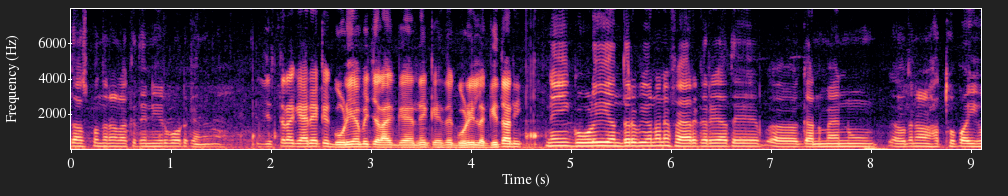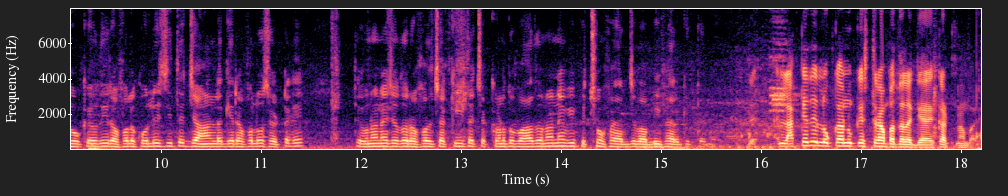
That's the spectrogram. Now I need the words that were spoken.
10-15 ਲੱਖ ਦੇ ਨੀਅਰ ਅਬਾਊਟ ਕਹਿੰਦੇ ਨੇ। ਜਿਸ ਤਰ੍ਹਾਂ ਕਹਿ ਰਹੇ ਕਿ ਗੋਲੀਆਂ ਵੀ ਚਲਾ ਗਏ ਨੇ ਕਿਸੇ ਤੇ ਗੋਲੀ ਲੱਗੀ ਤਾਂ ਨਹੀਂ? ਨਹੀਂ ਗੋਲੀ ਅੰਦਰ ਵੀ ਉਹਨਾਂ ਨੇ ਫਾਇਰ ਕਰਿਆ ਤੇ ਗਨਮੈਨ ਨੂੰ ਉਹਦੇ ਨਾਲ ਹੱਥੋਂ ਪਾਈ ਹੋ ਕੇ ਉਹਦੀ ਰਫਲ ਖੋਲੀ ਸੀ ਤੇ ਜਾਣ ਲੱਗੇ ਰਫਲ ਉਹ ਸਿੱਟ ਗਏ ਤੇ ਉਹਨਾਂ ਨੇ ਜਦੋਂ ਰਫਲ ਚੱਕੀ ਤਾਂ ਚੱਕਣ ਤੋਂ ਬਾਅਦ ਉਹਨਾਂ ਨੇ ਵੀ ਪਿੱਛੋਂ ਫਾਇਰ ਜਵਾਬੀ ਫਾਇਰ ਕੀਤੇ ਨੇ। ਤੇ ਇਲਾਕੇ ਦੇ ਲੋਕਾਂ ਨੂੰ ਕਿਸ ਤਰ੍ਹਾਂ ਪਤਾ ਲੱਗਿਆ ਇਹ ਘਟਨਾ ਬਾਰੇ?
